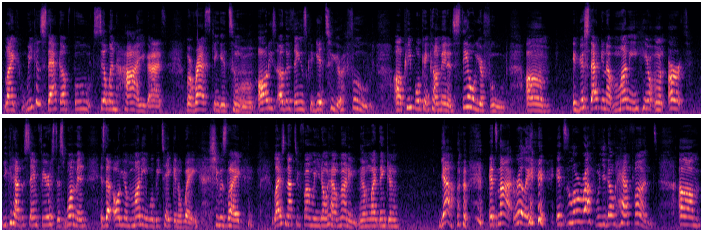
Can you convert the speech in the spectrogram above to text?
Like, we can stack up food ceiling high, you guys, but rats can get to them. All these other things could get to your food. Uh, people can come in and steal your food. Um, if you're stacking up money here on earth, you could have the same fear as this woman, is that all your money will be taken away. She was like, life's not too fun when you don't have money. And I'm like thinking, yeah, it's not really. it's a little rough when you don't have funds. Um,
